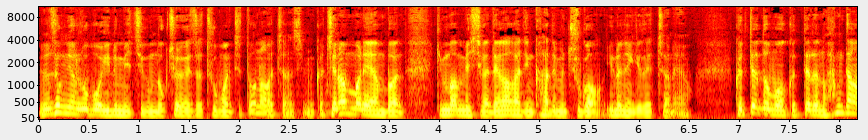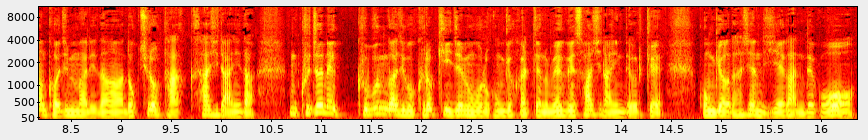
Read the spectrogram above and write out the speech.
윤석열 후보 이름이 지금 녹취록에서 두 번째 또 나왔지 않습니까? 지난번에 한번 김만배 씨가 내가 가진 카드면 죽어 이런 얘기도 했잖아요. 그때도 뭐 그때는 황당한 거짓말이다. 녹취록 다 사실이 아니다. 그 전에 그분 가지고 그렇게 이재명으로 공격할 때는 왜 그게 사실 아닌데 그렇게 공격을 하셨는지 이해가 안 되고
